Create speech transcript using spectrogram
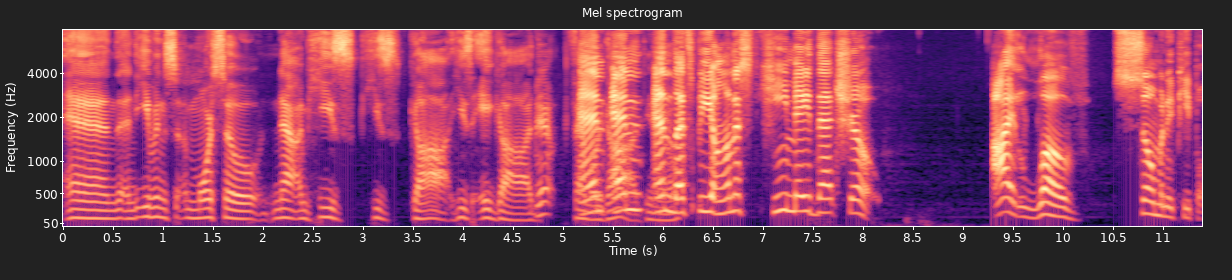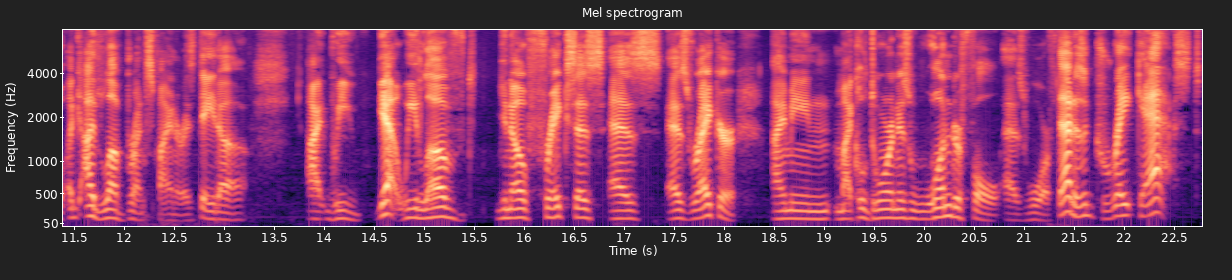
and and even more so now. I mean, he's he's God. He's a god. Yeah. family and god, and you and let's be honest, he made that show. I love so many people. Like I love Brent Spiner as Data. I we yeah we loved you know Frakes as as as Riker. I mean Michael Dorn is wonderful as Worf. That is a great cast.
